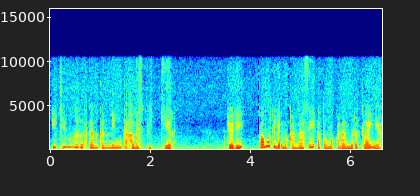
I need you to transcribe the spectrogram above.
Ichi mengarutkan kening tak habis pikir. Jadi, kamu tidak makan nasi atau makanan berat lainnya?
